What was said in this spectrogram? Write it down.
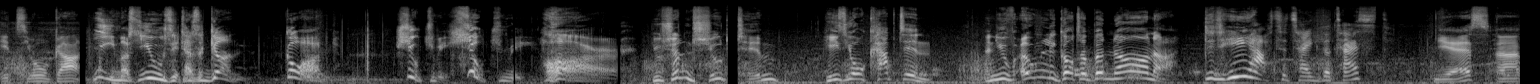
It's your gun. Ye must use it as a gun. Go on. Shoot me, shoot me. Har! You shouldn't shoot him. He's your captain. And you've only got a banana. Did he have to take the test? Yes, uh,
